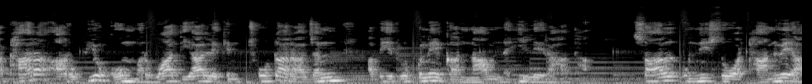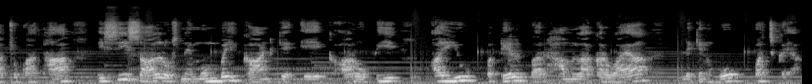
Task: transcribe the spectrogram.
18 आरोपियों को मरवा दिया, लेकिन छोटा राजन अभी रुकने का नाम नहीं ले रहा था। साल उन्नीस सौ अट्ठानवे आ चुका था। इसी साल उसने मुंबई कांड के एक आरोपी अयूब पटेल पर हमला करवाया, लेकिन वो बच गया।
